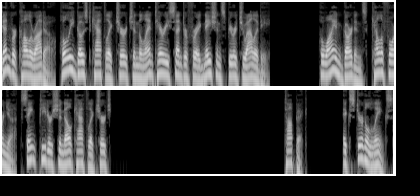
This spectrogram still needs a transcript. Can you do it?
Denver, Colorado, Holy Ghost Catholic Church and the Lanteri Center for Ignatian Spirituality. Hawaiian Gardens, California, St. Peter Chanel Catholic Church. External links.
